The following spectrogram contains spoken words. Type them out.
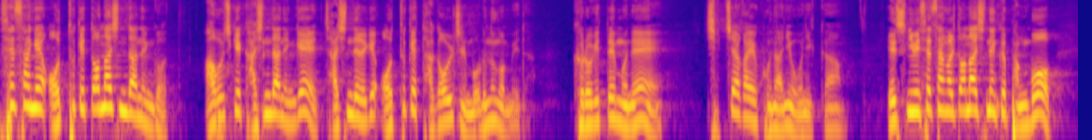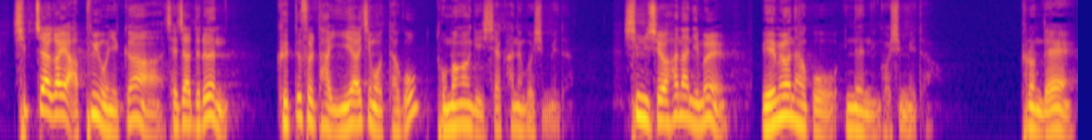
세상에 어떻게 떠나신다는 것, 아버지께 가신다는 게 자신들에게 어떻게 다가올지 모르는 겁니다. 그러기 때문에 십자가의 고난이 오니까 예수님이 세상을 떠나시는 그 방법, 십자가의 아픔이 오니까 제자들은 그 뜻을 다 이해하지 못하고 도망하기 시작하는 것입니다. 심지어 하나님을 외면하고 있는 것입니다. 그런데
